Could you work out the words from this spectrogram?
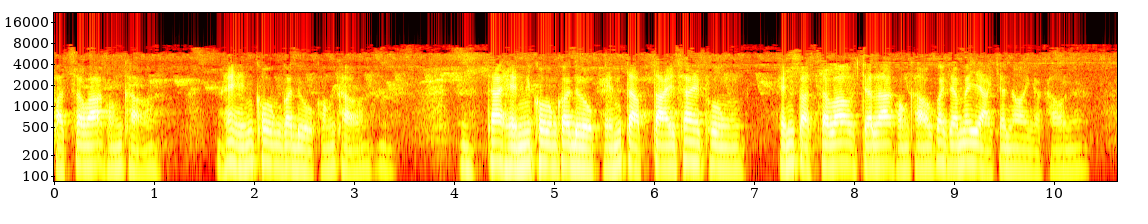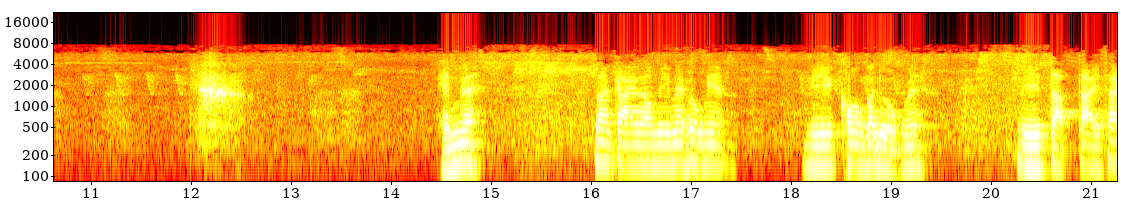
ปัสสาวะของเขา ให้เห็นโครงกระดูกของเขา ถ้าเห็นโครงกระดูก เห็นตับไตไส้พุง เห็นปัสสาวะจระของเขาก็จะไม่อยากจะนอนกับเขานะ เห็นไหมร่างกายเรามีไหมพวกนี้มีโครงกระดูกไหมมีตับไตไส้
